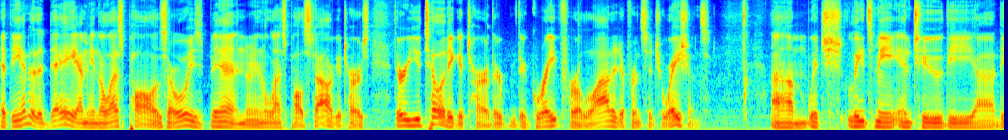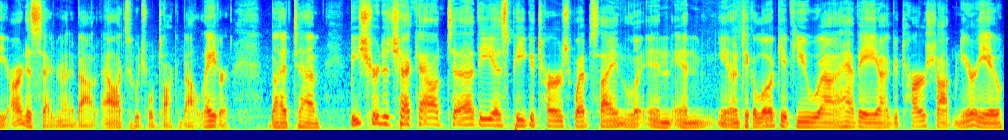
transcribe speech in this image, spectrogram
At the end of the day, I mean the Les Paul has always been in the Les Paul style guitars. They're a utility guitar. They're they're great for a lot of different situations. Um, which leads me into the uh, the artist segment about Alex, which we'll talk about later. But um, be sure to check out uh, the ESP Guitars website and, and, and, you know take a look if you uh, have a, a, uh, guitar shop near you.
